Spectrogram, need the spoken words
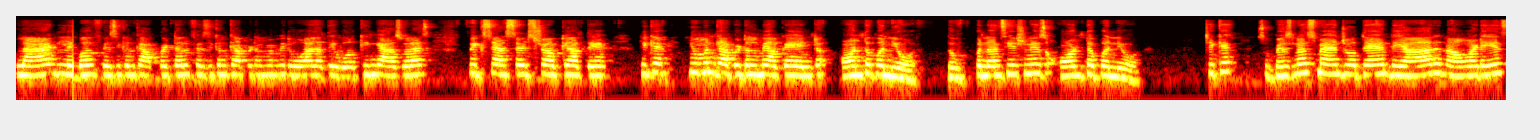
land labour physical capital physical capital में भी दो आ जाते हैं working as well as fix assets जो आपके आते हैं, ठीक है? ह्यूमन कैपिटल में आपके entrepreneur the pronunciation is entrepreneur ठीक है? सो बिजनेसमैन जो होते हैं they are nowadays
